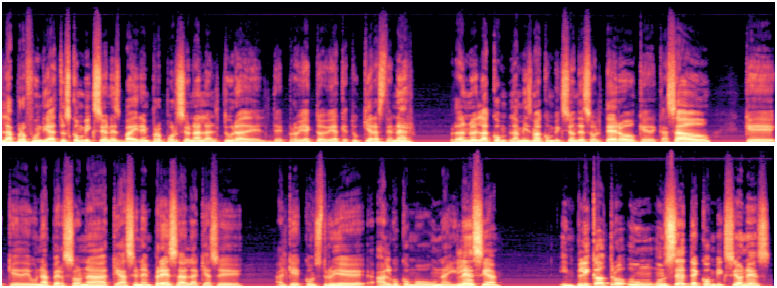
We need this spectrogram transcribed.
la profundidad de tus convicciones va a ir en proporción a la altura del, proyecto de vida que tú quieras tener, ¿verdad? No es la, la misma convicción de soltero que de casado, que, que, de una persona que hace una empresa, la que hace, al que construye algo como una iglesia implica otro, un, set de convicciones.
